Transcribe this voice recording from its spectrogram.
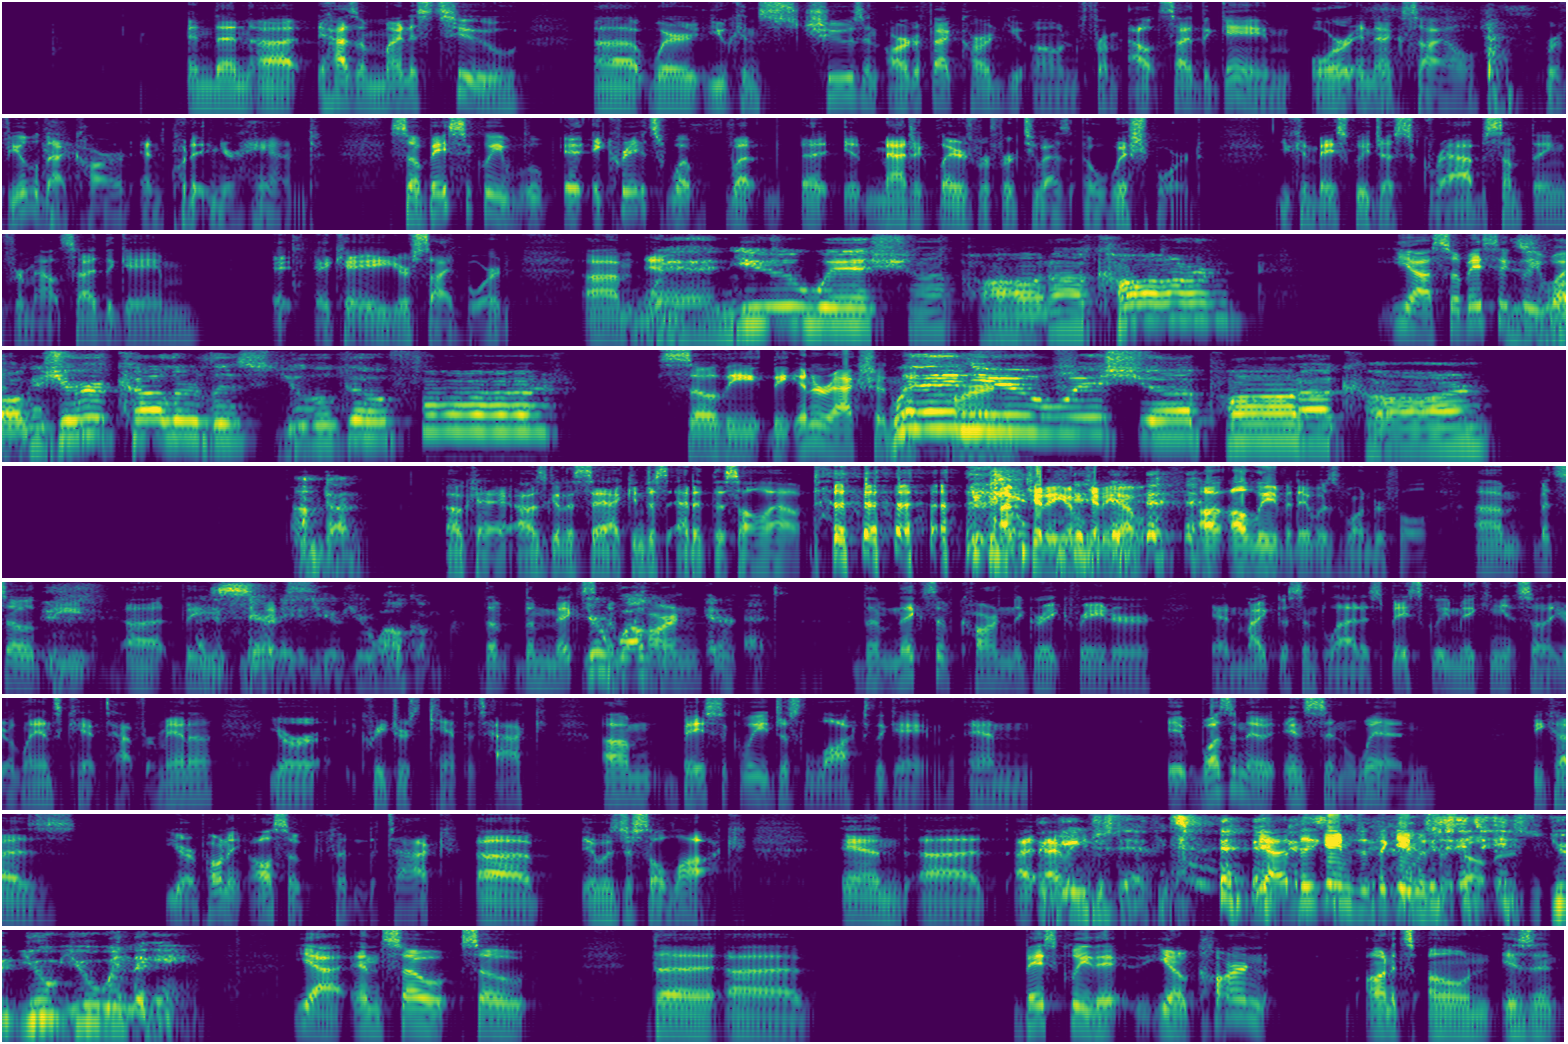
and then uh, it has a minus two uh, where you can choose an artifact card you own from outside the game or in exile, reveal that card, and put it in your hand. So basically, it, it creates what what uh, it, Magic players refer to as a wish board. You can basically just grab something from outside the game, a- aka your sideboard. Um, and When you wish upon a Karn, yeah, so basically, as what long as you're colorless, you'll go far. so the the interaction that When Karn, you wish upon a Karn. I'm done. Okay, I was gonna say I can just edit this all out. I'm kidding. I'm kidding. I'm, I'll, I'll leave it. It was wonderful. Um, but so the uh, the I just mix- serenaded you. You're welcome. the the mix You're of welcome, Karn, internet. the mix of Karn the Great Creator and Mycosynth Lattice, basically making it so that your lands can't tap for mana, your creatures can't attack. Um, basically just locked the game, and it wasn't an instant win because your opponent also couldn't attack. Uh, it was just a lock, and uh, I, The I game mean, just ends. Yeah, the game- the game is just it's, over. It's, you you you win the game. Yeah, and so so the uh basically the you know Karn on its own isn't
